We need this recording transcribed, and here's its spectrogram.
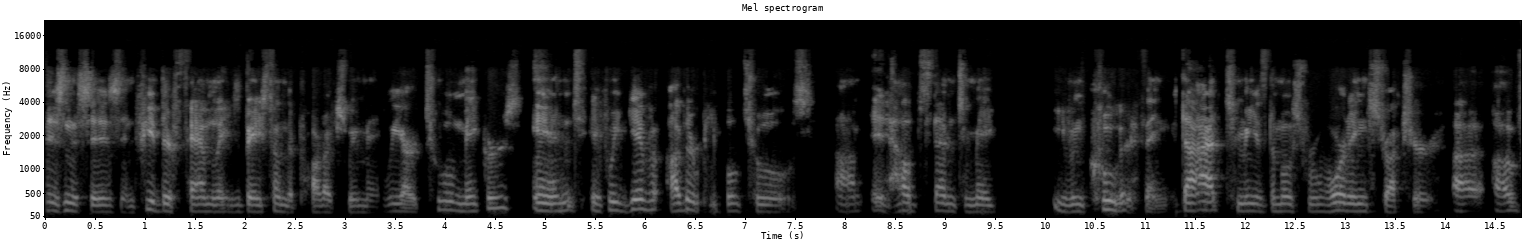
businesses and feed their families based on the products we make. We are tool makers. And if we give other people tools, um, it helps them to make even cooler things. That to me is the most rewarding structure uh, of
